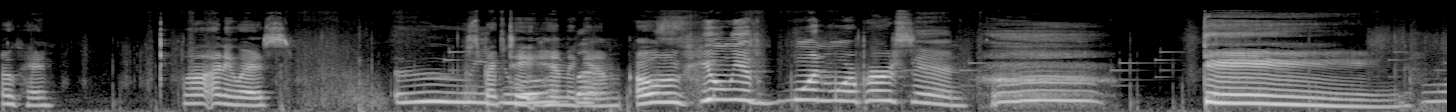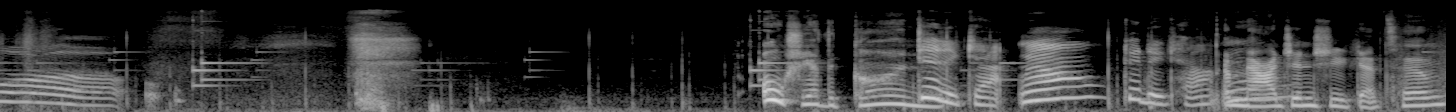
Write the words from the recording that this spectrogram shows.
Okay. Well, anyways, Ooh, spectate him again. Oh, he only has one more person. Dang. Whoa. Oh, she had the gun. Kitty cat. Meow. Kitty cat. meow. Imagine she gets him.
